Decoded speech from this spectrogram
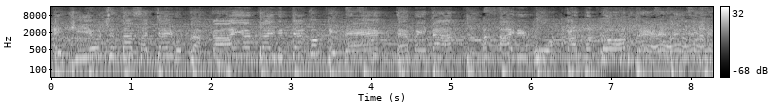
ไอ้เขียวชนะสะใจหมดร่างกายอันไรวิญญาณของไอ้แดง แต่ไม่นานมันตายด้วยบ่วงกรรมมันร้อนแรง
